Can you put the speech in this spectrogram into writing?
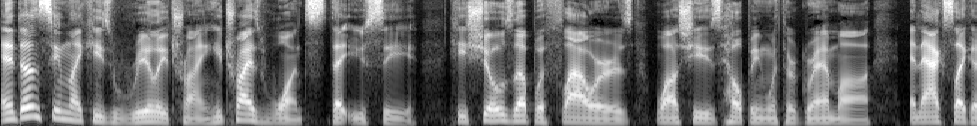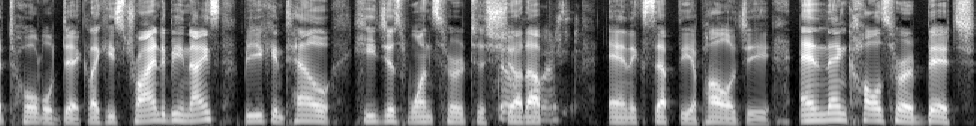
And it doesn't seem like he's really trying. He tries once that you see. He shows up with flowers while she's helping with her grandma and acts like a total dick. Like he's trying to be nice, but you can tell he just wants her to So shut up and accept the apology and then calls her a bitch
